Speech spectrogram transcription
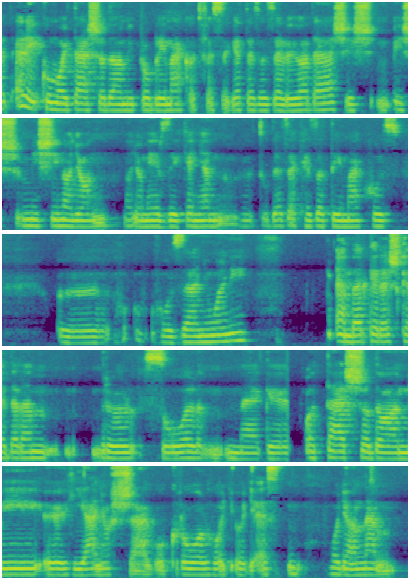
Hát elég komoly társadalmi problémákat feszeget ez az előadás, és, és Misi nagyon, nagyon érzékenyen tud ezekhez a témákhoz ö, hozzányúlni. Emberkereskedelemről szól, meg a társadalmi hiányosságokról, hogy, hogy ezt hogyan nem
